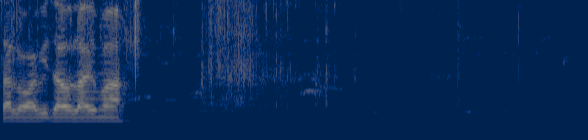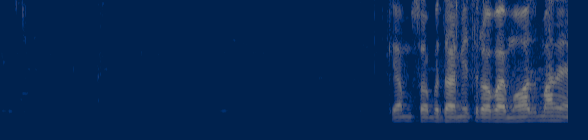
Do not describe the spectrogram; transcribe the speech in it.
ચાલો આવી જાઓ લાઈવમાં. કેમ છો બધા મિત્રો? ભાઈ મોજમાં ને?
